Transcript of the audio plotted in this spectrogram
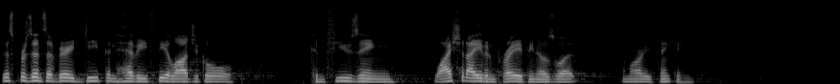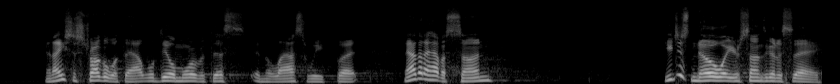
This presents a very deep and heavy theological, confusing why should I even pray if He knows what I'm already thinking? And I used to struggle with that. We'll deal more with this in the last week, but now that I have a son, you just know what your son's going to say.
